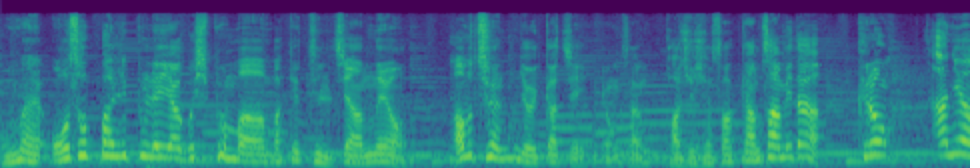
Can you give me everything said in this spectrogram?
정말 어서 빨리 플레이하고 싶은 마음밖에 들지 않네요. 아무튼 여기까지 영상 봐주셔서 감사합니다. 그럼 안녕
